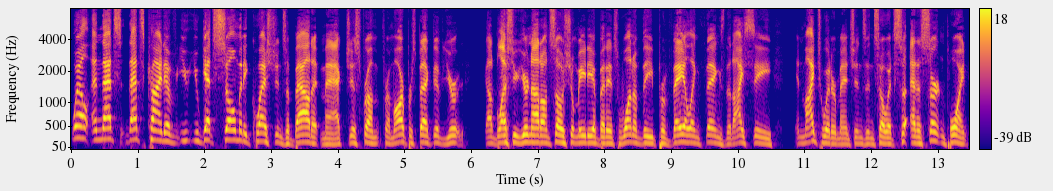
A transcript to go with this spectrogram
Well, and that's that's kind of you you get so many questions about it, Mac, just from from our perspective. You're God bless you. You're not on social media, but it's one of the prevailing things that I see in my Twitter mentions. And so it's at a certain point,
